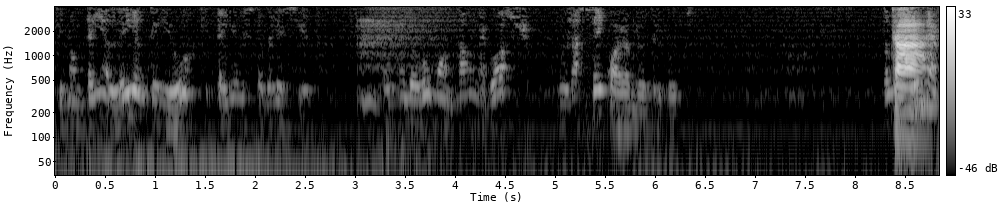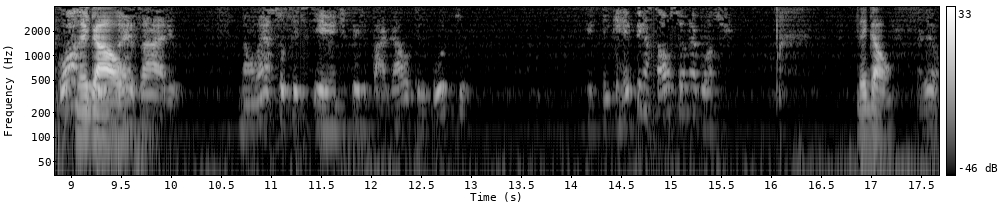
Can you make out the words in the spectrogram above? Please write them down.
que não tenha lei anterior que tenha estabelecido. Então, quando eu vou montar um negócio, eu já sei qual é o meu tributo. Então, Tá, se o negócio legal. do empresário não é suficiente para ele pagar o tributo, ele tem que repensar o seu negócio. Legal. Entendeu?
